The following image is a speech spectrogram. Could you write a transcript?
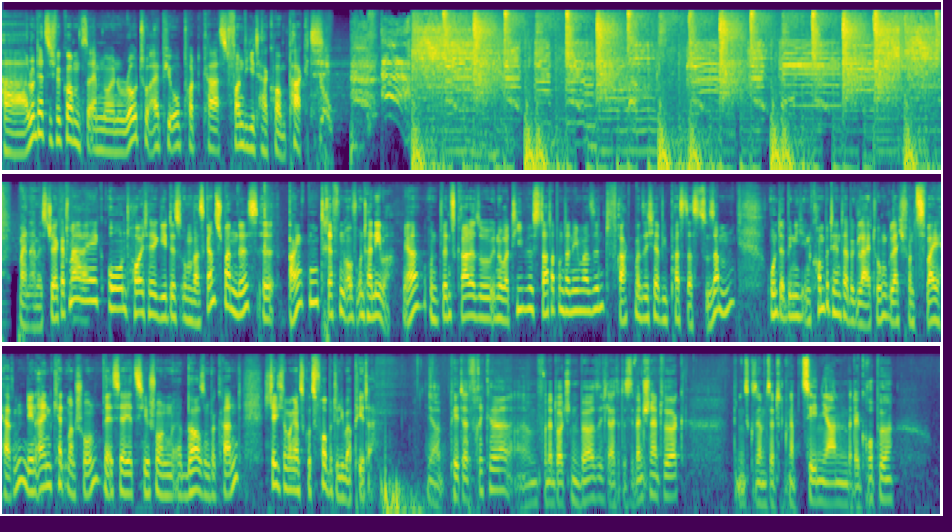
Hallo und herzlich willkommen zu einem neuen Road to IPO Podcast von Digital Compact. Mein Name ist Jörg Kaczmarek und heute geht es um was ganz Spannendes. Äh, Banken treffen auf Unternehmer. Ja? Und wenn es gerade so innovative Startup-Unternehmer sind, fragt man sich ja, wie passt das zusammen? Und da bin ich in kompetenter Begleitung gleich von zwei Herren. Den einen kennt man schon, der ist ja jetzt hier schon äh, börsenbekannt. Stell dich doch mal ganz kurz vor, bitte, lieber Peter. Ja, Peter Fricke ähm, von der Deutschen Börse. Ich leite das Adventure Network. Bin insgesamt seit knapp zehn Jahren bei der Gruppe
